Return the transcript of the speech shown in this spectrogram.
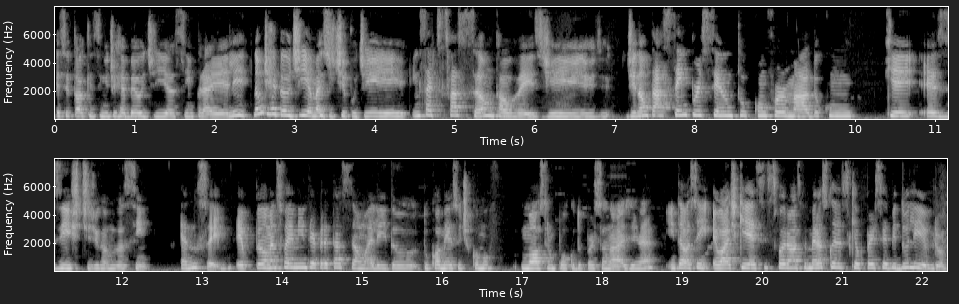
esse toquezinho de rebeldia, assim, para ele. Não de rebeldia, mas de tipo de insatisfação, talvez, de, de não estar tá 100% conformado com o que existe, digamos assim. Eu não sei. Eu, pelo menos foi a minha interpretação ali do, do começo de como mostra um pouco do personagem, né? Então, assim, eu acho que essas foram as primeiras coisas que eu percebi do livro.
